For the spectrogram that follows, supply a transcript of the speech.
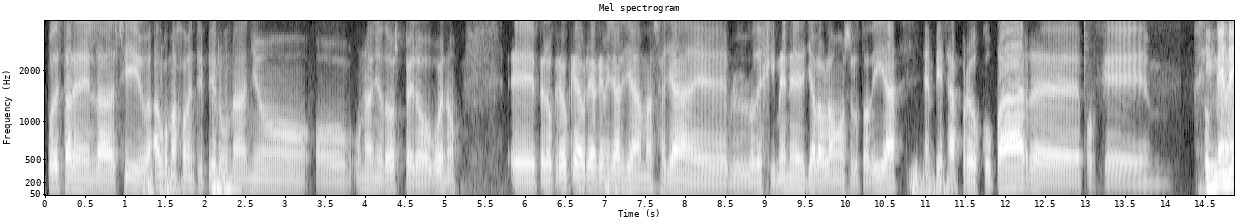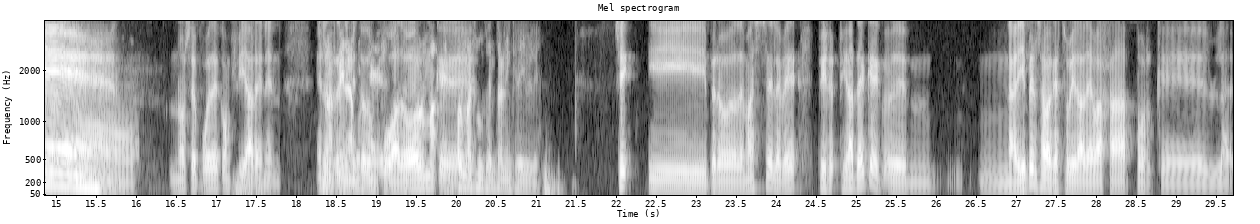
puede estar en la. Sí, algo más joven Trippier, Ujú. un año o un año o dos, pero bueno. Eh, pero creo que habría que mirar ya más allá. Eh, lo de Jiménez ya lo hablamos el otro día. Empieza a preocupar eh, porque. la Jiménez. No, no se puede confiar en, en, en el rendimiento de un jugador En forma, que. en forma es un central increíble. Sí, y, pero además se le ve. fíj- Fíjate que eh, nadie pensaba que estuviera de baja porque la-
